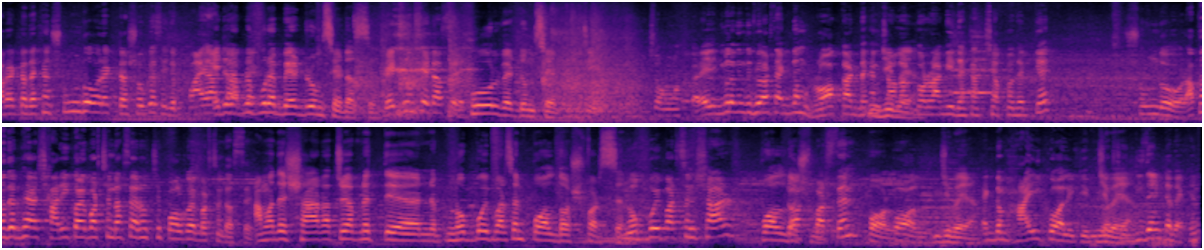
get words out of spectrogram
আর একটা দেখেন সুন্দর একটা শোকেস এই যে পায়া এটার আপনার পুরো বেডরুম সেট আছে। বেডরুম সেট আছে? ফুল বেডরুম সেট জি চমৎকার। এইগুলো কিন্তু ভিউয়ার্স একদম র কাট দেখেন কালার। করার আগেই দেখাচ্ছি আপনাদেরকে। সুন্দর। আপনাদের ভাইয়া শাড়ি কয় পার্সেন্ট আছে আর হচ্ছে পল কয় পার্সেন্ট আছে? আমাদের সার আছে আপনি নব্বই পার্সেন্ট পল দশ পার্সেন্ট নব্বই পার্সেন্ট সার পল দশ পার্সেন্ট পল। পল। জি ভাইয়া। একদম হাই কোয়ালিটি জি ভাইয়া। ডিজাইনটা দেখেন।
